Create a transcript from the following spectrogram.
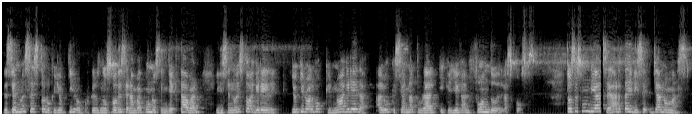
Decía, no es esto lo que yo quiero, porque los nosodes eran vacunos, se inyectaban, y dice, no, esto agrede, yo quiero algo que no agreda, algo que sea natural y que llegue al fondo de las cosas. Entonces un día se harta y dice, ya no más.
